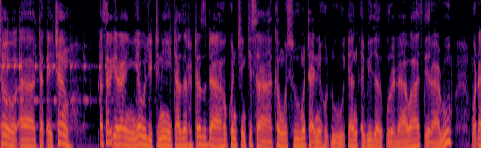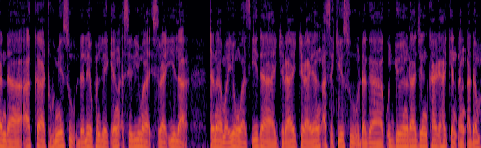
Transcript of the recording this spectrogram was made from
To a takaicen ƙasar iran yau litini ta zartar da hukuncin kisa kan wasu mutane huɗu 'yan kabilar kurdawa tsiraru waɗanda aka tuhume su da laifin leƙen asiri ma isra'ila. Tana mai yin watsi da kiraye-kirayen a sake su daga ƙungiyoyin rajin kare haƙƙin ɗan adam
